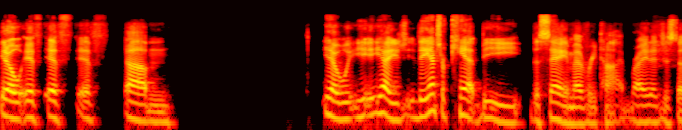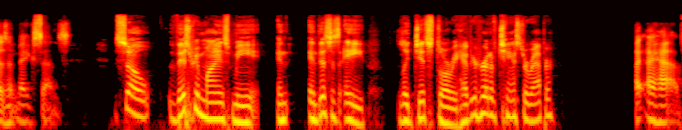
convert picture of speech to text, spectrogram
you know, if, if, if, um, you know, we- yeah, you- the answer can't be the same every time, right? It just doesn't make sense. So this reminds me, and and this is a legit story. Have you heard of Chance the Rapper? I, I have.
